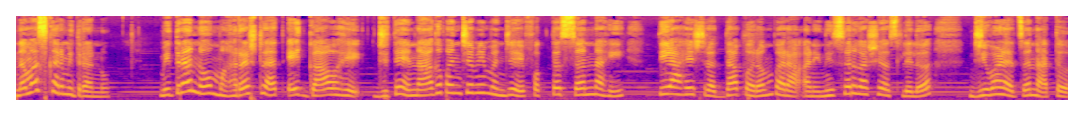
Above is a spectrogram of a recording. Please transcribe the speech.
नमस्कार मित्रांनो. मित्रांनो महाराष्ट्रात एक गाव आहे जिथे नागपंचमी म्हणजे फक्त सण नाही ती आहे श्रद्धा परंपरा आणि निसर्गाशी असलेलं जिव्हाळ्याचं नातं.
